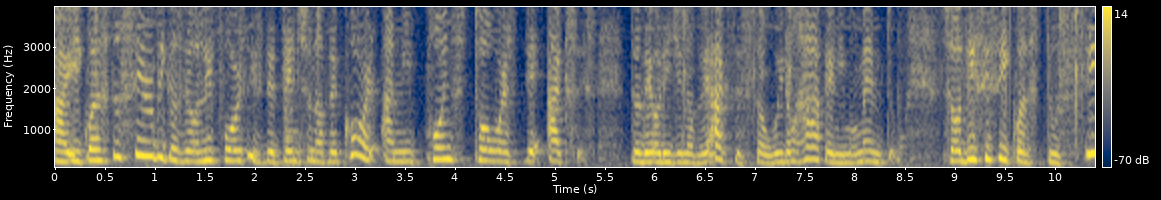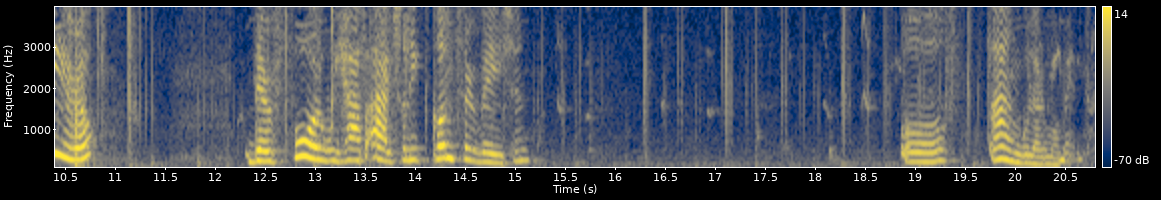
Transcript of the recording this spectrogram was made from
are equals to zero because the only force is the tension of the cord and it points towards the axis, to the origin of the axis. So we don't have any momentum. So this is equals to zero. Therefore, we have actually conservation of angular momentum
